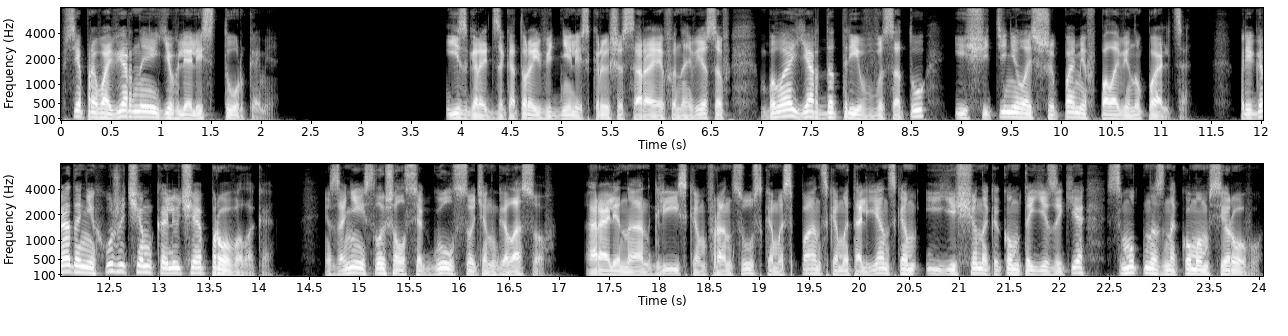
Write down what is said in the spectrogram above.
все правоверные являлись турками. Изгородь, за которой виднелись крыши сараев и навесов, была ярда три в высоту и щетинилась шипами в половину пальца. Преграда не хуже, чем колючая проволока. За ней слышался гул сотен голосов. Орали на английском, французском, испанском, итальянском и еще на каком-то языке, смутно знакомом Серову.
